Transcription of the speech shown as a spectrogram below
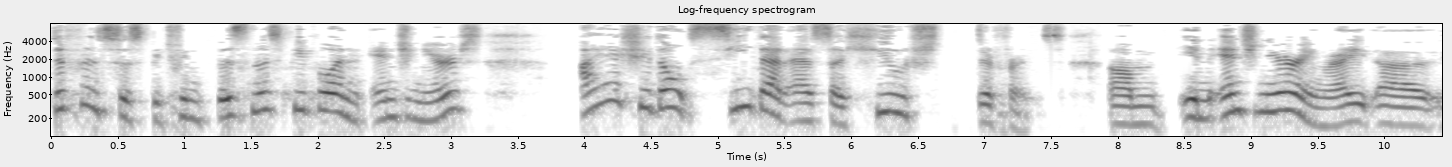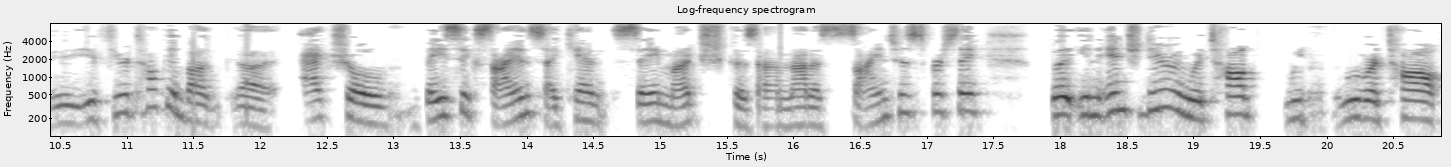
differences between business people and engineers, I actually don't see that as a huge difference. Um, in engineering, right, uh, if you're talking about uh, actual basic science, I can't say much because I'm not a scientist per se. But in engineering, we talk we we were taught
